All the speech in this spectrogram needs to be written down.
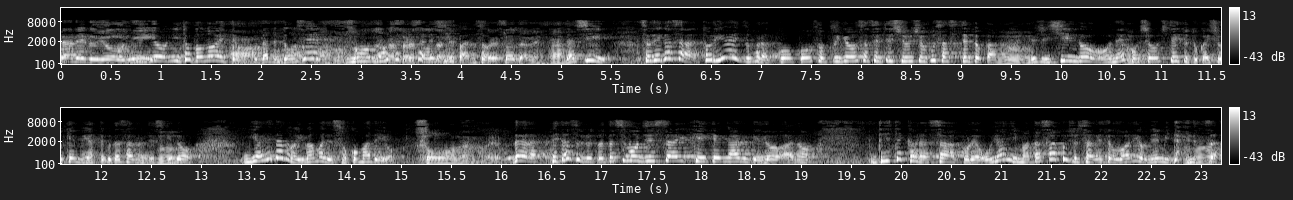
られるように。ように整えておく。だってどうせもうもう一人され審判そう。そうだね。だしそれがさとりあえずほら高校卒業させて就職させてとか、要するに進路をね保証していくとか一生懸命やってくださるんですけど、やれたのは今までそこまでよ。そうなのよ。だから下手すると私も実際経験があるけど、あの出てからさこれ親にまた搾取されて終わるよねみたいなさ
